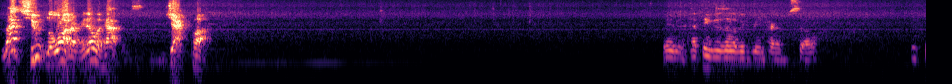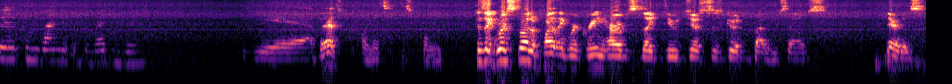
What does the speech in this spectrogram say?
I'm not shooting the water, I know what happens. Jackpot! Wait a minute, I think there's another green herb, so. You could combine it with the red and green. Yeah, but that's pointless at this point. Because like we're still at a point like where green herbs like do just as good by themselves. There it is.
